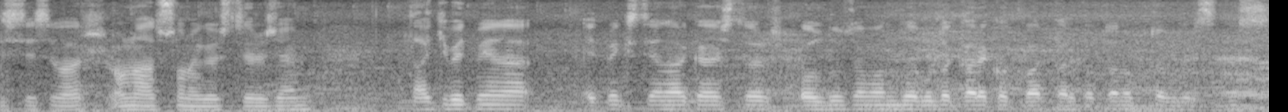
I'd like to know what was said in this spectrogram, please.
listesi var. Onu az sonra göstereceğim. Takip etmeye etmek isteyen arkadaşlar olduğu zaman da burada kare kod var. Kare koddan okutabilirsiniz.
